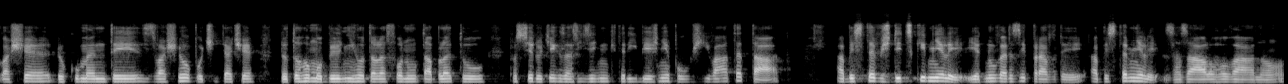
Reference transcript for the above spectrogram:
vaše dokumenty z vašeho počítače do toho mobilního telefonu, tabletu, prostě do těch zařízení, které běžně používáte tak, abyste vždycky měli jednu verzi pravdy, abyste měli zazálohováno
